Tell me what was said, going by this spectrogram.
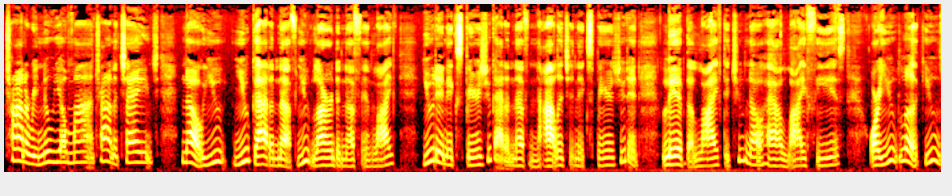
trying to renew your mind, trying to change. No, you you got enough. You learned enough in life. You didn't experience. You got enough knowledge and experience. You didn't live the life that you know how life is. Or you look, you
